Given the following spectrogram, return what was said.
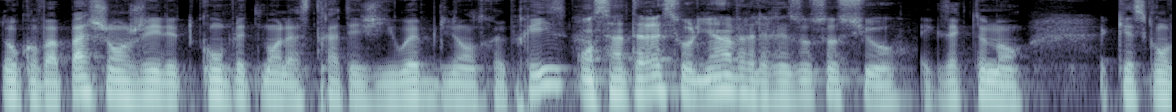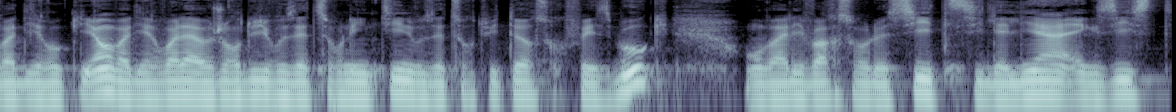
Donc on va pas changer complètement la stratégie web d'une entreprise. On s'intéresse aux liens vers les réseaux sociaux. Exactement. Qu'est-ce qu'on va dire aux clients? On va dire voilà, aujourd'hui vous êtes sur LinkedIn, vous êtes sur Twitter, sur Facebook. On va aller voir sur le site si les liens existent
